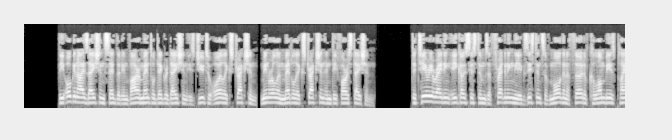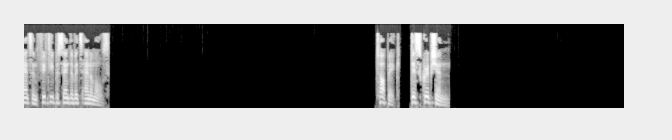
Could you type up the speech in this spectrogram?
The organization said that environmental degradation is due to oil extraction, mineral and metal extraction and deforestation. Deteriorating ecosystems are threatening the existence of more than a third of Colombia's plants and 50% of its animals. Description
